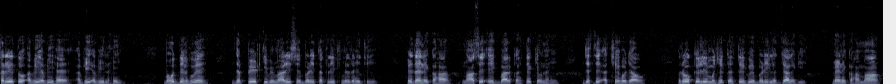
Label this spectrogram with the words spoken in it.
शरीर तो अभी अभी है अभी अभी नहीं। बहुत दिन हुए, जब पेट की बीमारी से बड़ी तकलीफ़ मिल रही थी। हृदय ने कहा, माँ से एक बार कहते क्यों नहीं? जिससे अच्छे हो जाओ। रोग के लिए मुझे कहते हुए बड़ी लज्जा लगी। मैंने कहा, माँ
